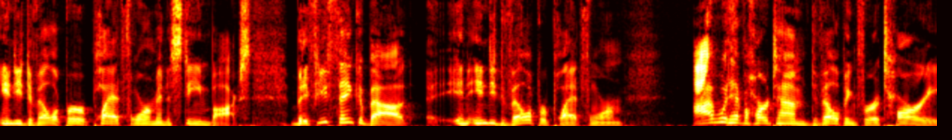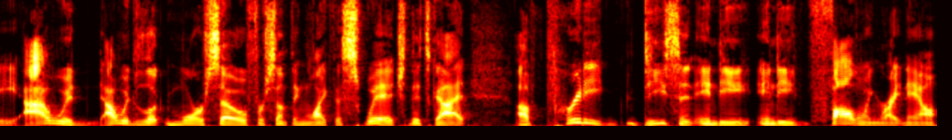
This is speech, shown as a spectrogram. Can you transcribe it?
indie developer platform and a Steam box. But if you think about an indie developer platform. I would have a hard time developing for Atari. I would I would look more so for something like the Switch that's got a pretty decent indie indie following right now,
